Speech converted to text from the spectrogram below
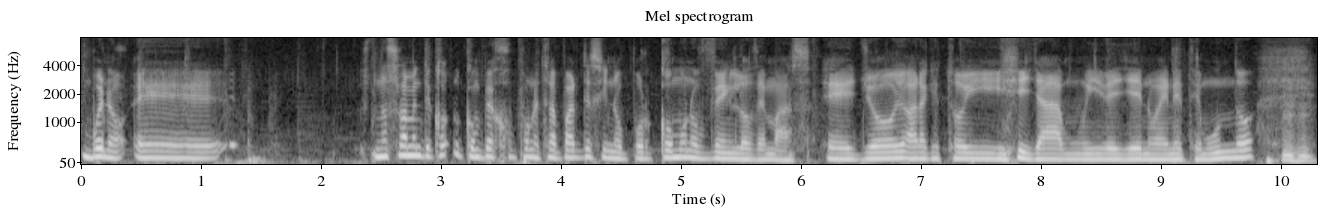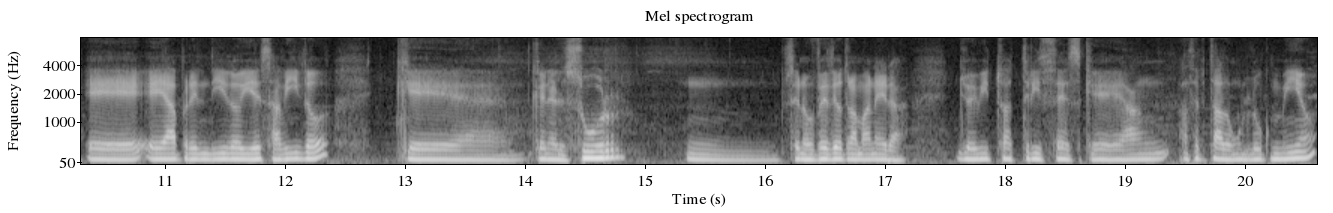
Bueno, eh, no solamente co- complejos por nuestra parte, sino por cómo nos ven los demás. Eh, yo ahora que estoy ya muy de lleno en este mundo, eh, he aprendido y he sabido que, que en el sur mm, se nos ve de otra manera. Yo he visto actrices que han aceptado un look mío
